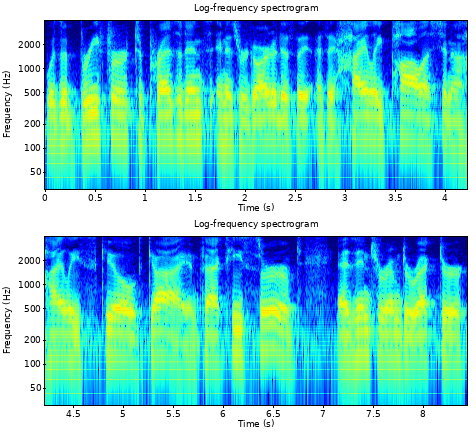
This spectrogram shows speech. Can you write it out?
was a briefer to presidents and is regarded as, the, as a highly polished and a highly skilled guy. In fact, he served as interim director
